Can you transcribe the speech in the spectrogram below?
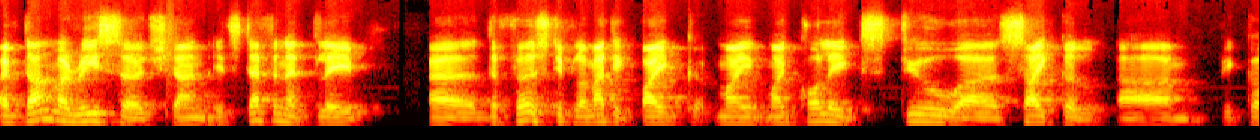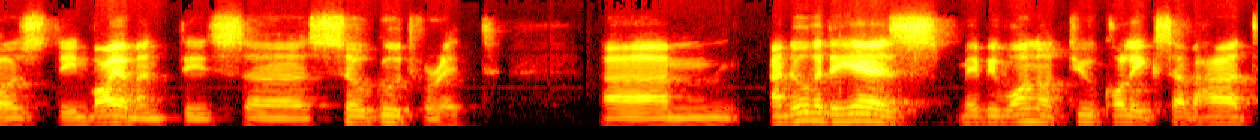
have done my research, and it's definitely uh, the first diplomatic bike. My my colleagues do uh, cycle um, because the environment is uh, so good for it. Um, and over the years, maybe one or two colleagues have had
